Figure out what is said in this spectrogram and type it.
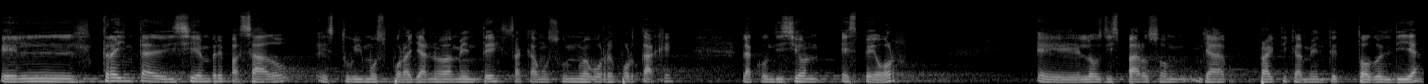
El 30 de diciembre pasado estuvimos por allá nuevamente, sacamos un nuevo reportaje. La condición es peor, eh, los disparos son ya prácticamente todo el día.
